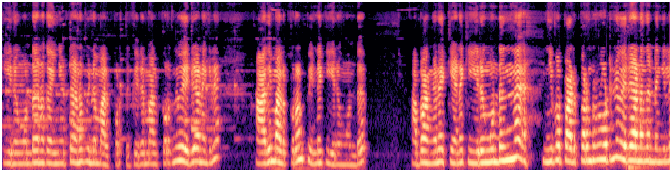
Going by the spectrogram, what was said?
കീരങ്കുണ്ടാണ് കഴിഞ്ഞിട്ടാണ് പിന്നെ മലപ്പുറത്തേക്ക് വരിക. മലപ്പുറത്ത് നിന്ന് വരികയാണെങ്കിൽ ആദ്യം മലപ്പുറം പിന്നെ കീരങ്കുണ്ട് അപ്പോൾ അങ്ങനെയൊക്കെയാണ്. കീരങ്കുണ്ടെന്ന് ഇനിയിപ്പോൾ പടപ്പറമ്പ് റോട്ടിന് വരികയാണെന്നുണ്ടെങ്കിൽ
